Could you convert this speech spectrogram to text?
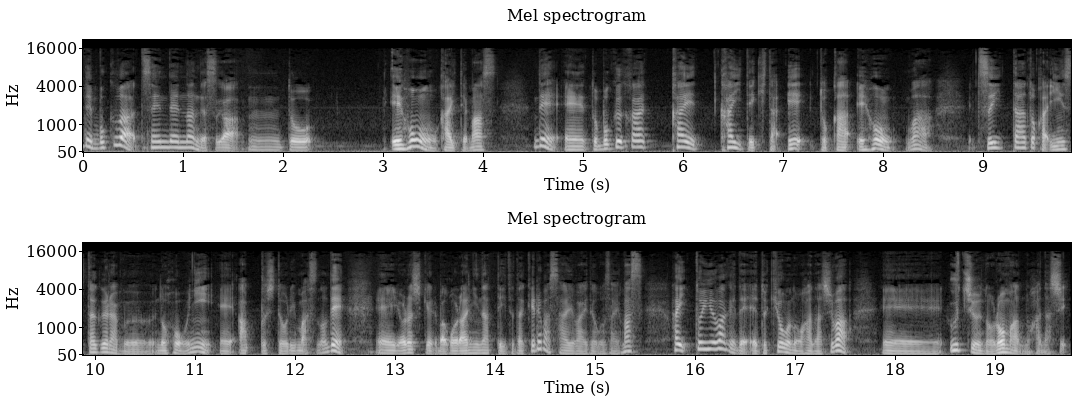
で、僕は宣伝なんですが、うんと、絵本を書いてます。で、えっ、ー、と、僕が描いてきた絵とか絵本は、ツイッターとかインスタグラムの方に、えー、アップしておりますので、えー、よろしければご覧になっていただければ幸いでございます。はい。というわけで、えっ、と、今日のお話は、えー、宇宙のロマンの話、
